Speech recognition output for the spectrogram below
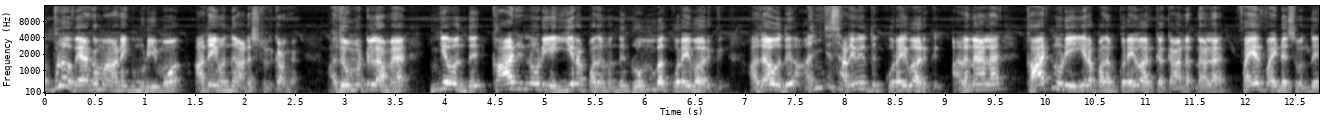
எவ்வளோ வேகமாக அணைக்க முடியுமோ அதை வந்து அணைச்சிட்டு இருக்காங்க. அது மட்டும் இல்லாமல் இங்கே வந்து காற்றினுடைய ஈரப்பதம் வந்து ரொம்ப குறைவாக இருக்குது அதாவது அஞ்சு சதவீதத்துக்கு குறைவாக இருக்குது அதனால் காற்றினுடைய ஈரப்பதம் குறைவாக இருக்க காரணத்தினால ஃபயர் ஃபைட்டர்ஸ் வந்து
